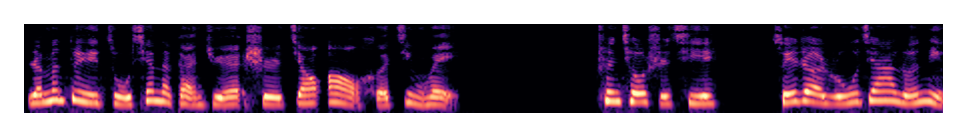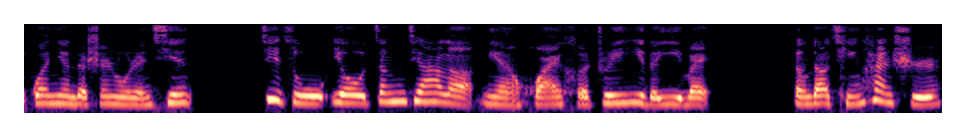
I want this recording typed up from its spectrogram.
人们对祖先的感觉是骄傲和敬畏。春秋时期，随着儒家伦理观念的深入人心。祭祖又增加了缅怀和追忆的意味。等到秦汉时，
